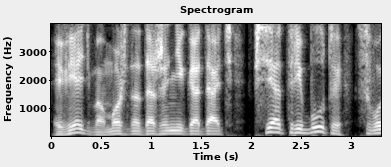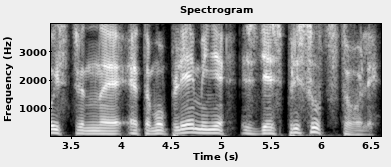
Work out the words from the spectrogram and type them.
Ведьма, можно даже не гадать, все атрибуты, свойственные этому племени, здесь присутствовали.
